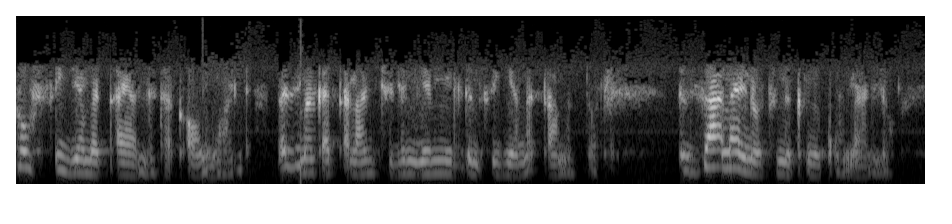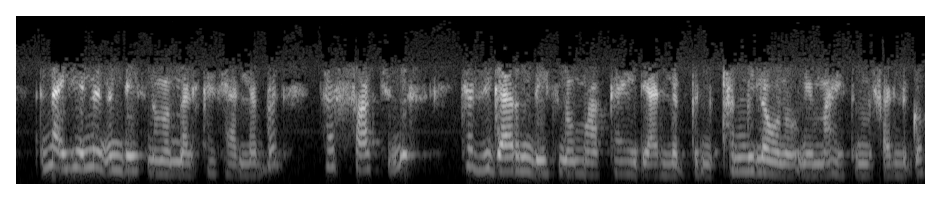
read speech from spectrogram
ከውስጥ እየመጣ ያለ ተቃውሞ አለ። በዚህ መቀጠል አንችልም የሚል ድምጽ እየመጣ መጥቷል። እዛ ላይ ነው ትንቅንቁ ያለው እና ይሄንን እንዴት ነው መመልከት ያለብን? ተስፋችንስ ከዚህ ጋር እንዴት ነው ማካሄድ ያለብን ከሚለው ነው እኔ ማየት የምፈልገው።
